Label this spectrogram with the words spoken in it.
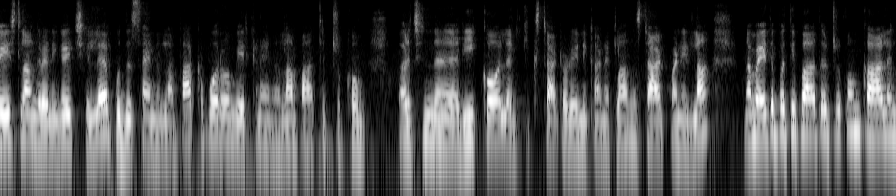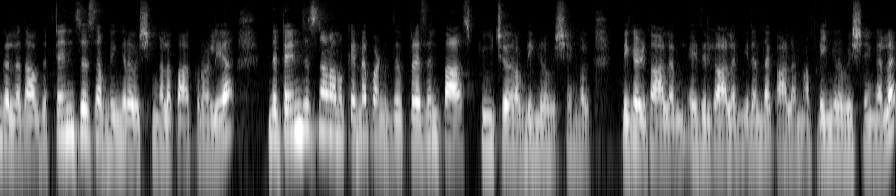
பேசலாங்கிற நிகழ்ச்சியில புதுசா என்னெல்லாம் பார்க்க போறோம் ஏற்கனவே என்னெல்லாம் பார்த்துட்ருக்கோம். ஒரு சின்ன ரீகால் அண்ட் கிக் ஸ்டார்ட்டோட இன்றைக்கான கிளாஸ் ஸ்டார்ட் பண்ணிடலாம். நம்ம எதை பத்தி பார்த்துட்ருக்கோம்? காலங்கள் அதாவது டென்சஸ் அப்படிங்கிற விஷயங்களை பார்க்குறோம் இல்லையா? இந்த டென்சஸ்னா நமக்கு என்ன பண்ணுது? ப்ரெசென்ட் பாஸ்ட் ஃபியூச்சர் அப்படிங்கிற விஷயங்கள் நிகழ்காலம் எதிர்காலம் இறந்த காலம் அப்படிங்கிற விஷயங்களை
